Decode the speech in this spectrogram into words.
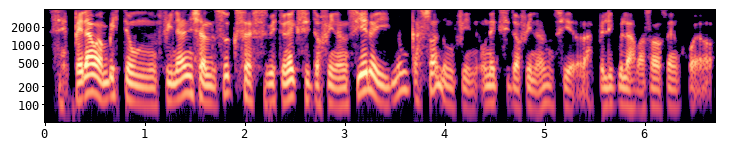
se esperaban, viste, un financial success, viste, un éxito financiero y nunca son un, fin, un éxito financiero las películas basadas en juegos.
